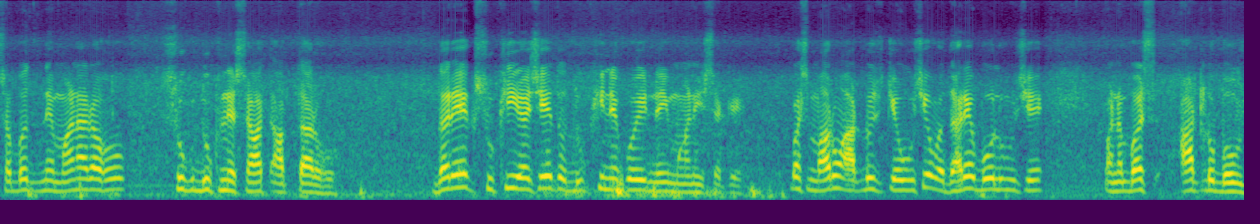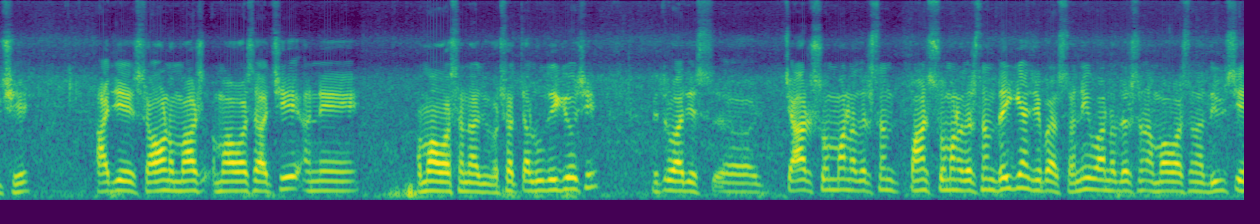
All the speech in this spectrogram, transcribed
સંબંધને માણા રહો, સુખ દુઃખને સાથ આપતા રહો. દરેક સુખી હશે તો દુઃખીને કોઈ નહીં માણી શકે. બસ મારું આટલું જ કહેવું છે. વધારે બોલવું છે. પણ બસ આટલું બહુ છે. આજે શ્રાવણ માસ અમાવાસા છે અને અમાવાસાના આજ વરસાદ ચાલુ થઈ ગયો છે. મિત્રો, આજે ચાર સોમવારના દર્શન, પાંચ સોમવારના દર્શન થઈ ગયા છે, પણ શનિવારના દર્શન અમાવાસના દિવસે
